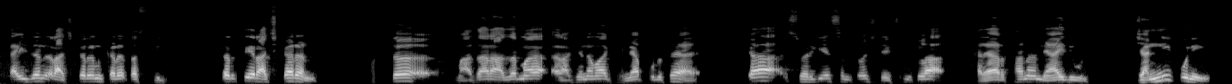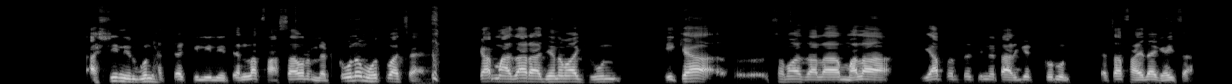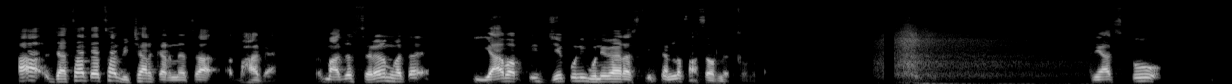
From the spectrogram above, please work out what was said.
काही जण राजकारण करत असतील तर ते राजकारण फक्त माझा राजमा राजीनामा घेण्यापुरतं आहे का स्वर्गीय संतोष देशमुखला खऱ्या अर्थानं न्याय देऊन ज्यांनी कोणी अशी निर्गुण हत्या केलेली आहे त्यांना फासावर लटकवणं महत्वाचं आहे? का माझा राजीनामा घेऊन एका समाजाला मला या पद्धतीने टार्गेट करून त्याचा फायदा घ्यायचा. हा ज्याचा त्याचा विचार करण्याचा भाग आहे. माझं सरळ मत आहे की या बाबतीत जे कोणी गुन्हेगार असतील त्यांना फासावर लटकवलं पाहिजे. आणि आज तो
